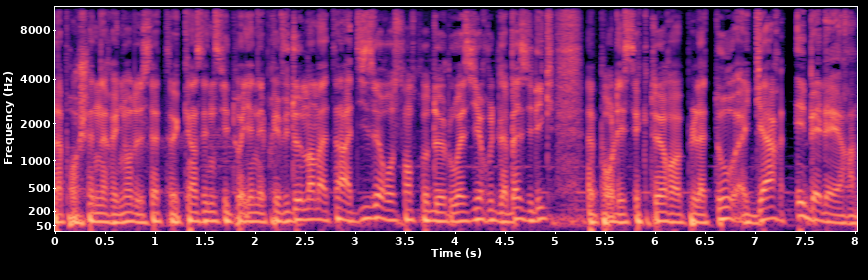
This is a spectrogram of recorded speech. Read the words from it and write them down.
La prochaine réunion de cette quinzaine citoyenne est prévue demain matin à 10h au centre de loisirs rue de la Basilique pour les secteurs plateau, gare et Bel Air.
